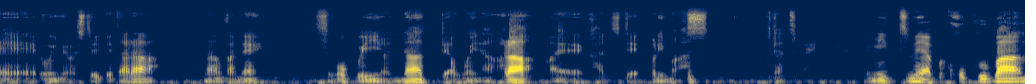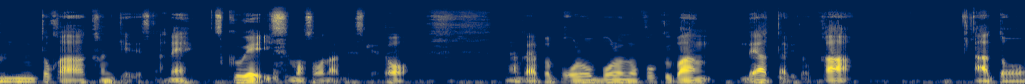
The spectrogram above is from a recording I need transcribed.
えー運用していけたら、なんかね、すごくいいのになって思いながら、えー感じております。二つ目。三つ目はやっぱ黒板とか関係ですかね。机、椅子もそうなんですけど、なんかやっぱボロボロの黒板であったりとか、あと、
